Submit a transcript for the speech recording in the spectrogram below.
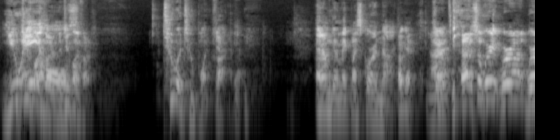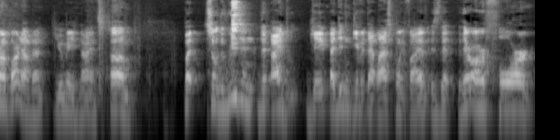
You a-holes 2.5. to a 2.5. Yeah. And I'm going to make my score a 9. Okay. So, uh, so we're we're on, we're on par now, Ben. You and me, nines. Um, but so the reason that I gave I didn't give it that last point five is that there are four,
